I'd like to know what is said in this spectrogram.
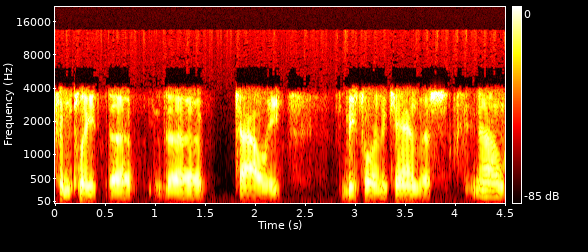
complete the the tally before the canvass. Now,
